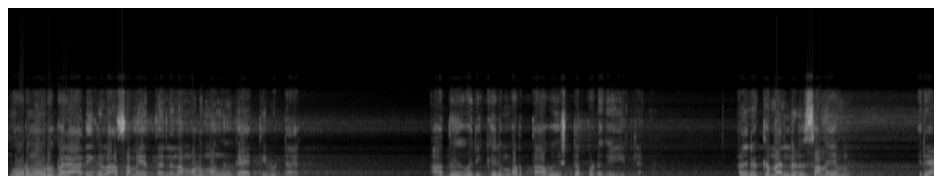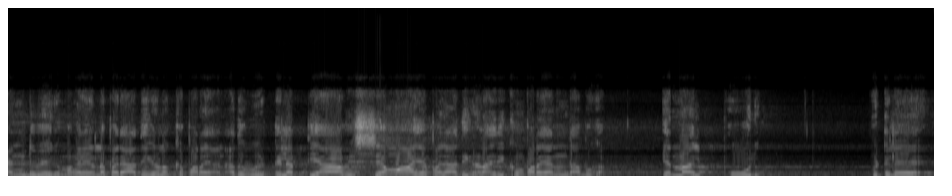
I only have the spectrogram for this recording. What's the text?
നൂറ് നൂറ് പരാതികൾ ആ സമയത്ത് തന്നെ നമ്മളും അങ്ങ് കയറ്റി വിട്ടാൽ അത് ഒരിക്കലും ഭർത്താവ് ഇഷ്ടപ്പെടുകയില്ല. അതിനൊക്കെ നല്ലൊരു സമയം രണ്ടുപേരും അങ്ങനെയുള്ള പരാതികളൊക്കെ പറയാൻ അത് വീട്ടിൽ അത്യാവശ്യമായ പരാതികളായിരിക്കും പറയാനുണ്ടാവുക. എന്നാൽ പോലും വീട്ടിലെ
